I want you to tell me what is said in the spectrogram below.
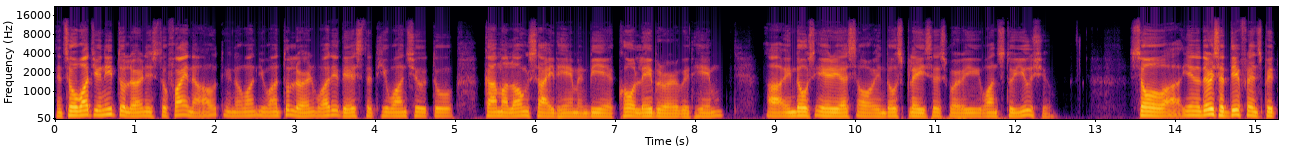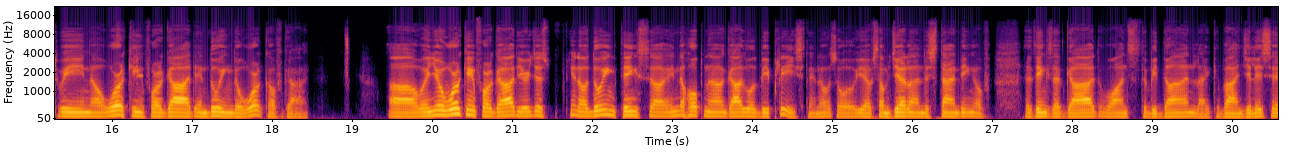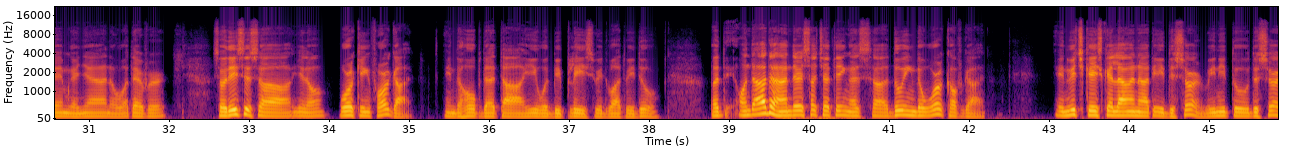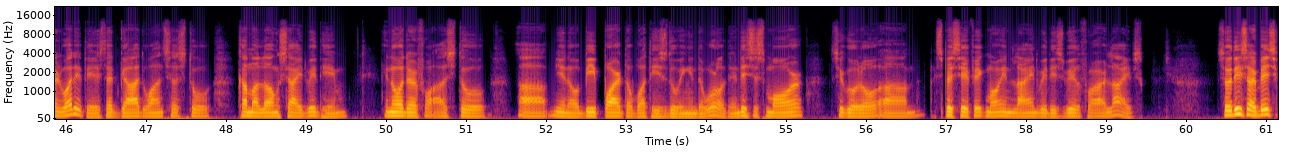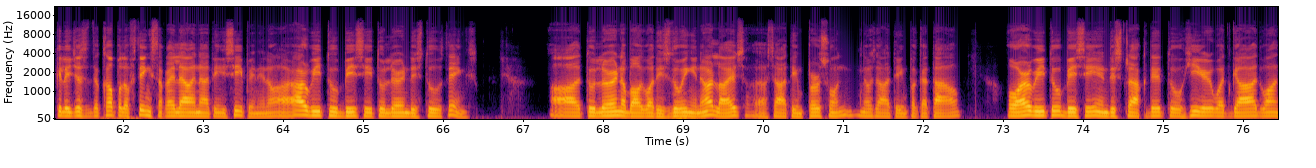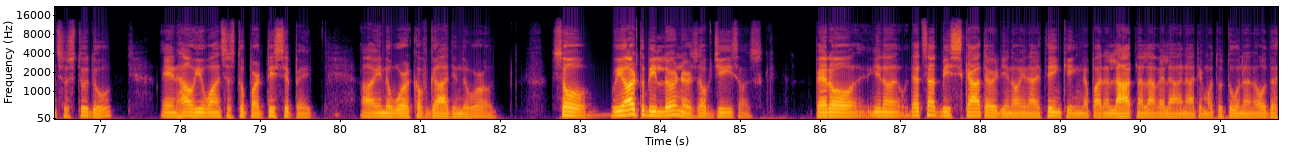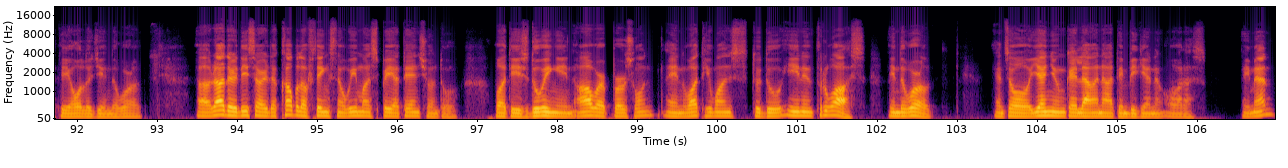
And so what you need to learn is to find out, you know, what you want to learn what it is that he wants you to come alongside him and be a co-laborer with him uh, in those areas or in those places where he wants to use you. So, uh, you know, there's a difference between uh, working for God and doing the work of God. Uh, when you're working for God, you're just, you know, doing things uh, in the hope that God will be pleased, you know. So you have some general understanding of the things that God wants to be done, like evangelism, ganyan, or whatever. So this is, uh, you know, working for God in the hope that uh, He would be pleased with what we do. But on the other hand, there's such a thing as uh, doing the work of God. In which case, kailangan natin i-discern. We need to discern what it is that God wants us to come alongside with Him in order for us to, uh, you know, be part of what He's doing in the world. And this is more, siguro, um, specific, more in line with His will for our lives. So these are basically just a couple of things na kailangan natin isipin. You know, are, are we too busy to learn these two things? Uh, to learn about what He's doing in our lives, uh, sa ating person, you know, sa ating pagkatao, or are we too busy and distracted to hear what God wants us to do and how He wants us to participate uh, in the work of God in the world? So, we are to be learners of Jesus. Pero, you know, let's not be scattered, you know, in our thinking na parang lahat na lang kailangan natin matutunan all the theology in the world. Uh, rather, these are the couple of things that we must pay attention to. What He's doing in our person and what He wants to do in and through us in the world. And so, yan yung kailangan natin bigyan ng oras. Amen?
